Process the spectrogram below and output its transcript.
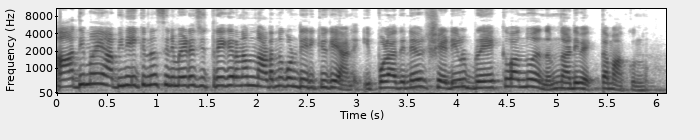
ആദ്യമായി അഭിനയിക്കുന്ന സിനിമയുടെ ചിത്രീകരണം നടന്നുകൊണ്ടിരിക്കുകയാണ്. ഇപ്പോൾ അതിന്റെ ഷെഡ്യൂൾ ബ്രേക്ക് വന്നുവെന്നും നടി വ്യക്തമാക്കുന്നു.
